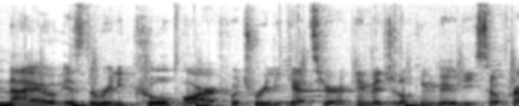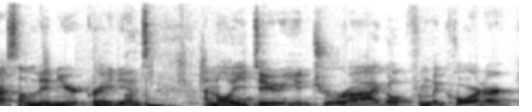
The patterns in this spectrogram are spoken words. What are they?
now is the really cool part, which really gets your image looking moody. So press on linear gradient and all you do, you drag up from the corner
